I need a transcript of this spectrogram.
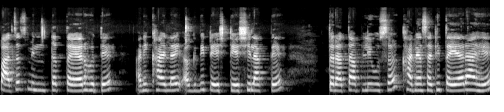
पाचच मिनिटात तयार होते आणि खायलाही अगदी टेस्टी अशी लागते. तर आता आपली उसळ खाण्यासाठी तयार आहे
